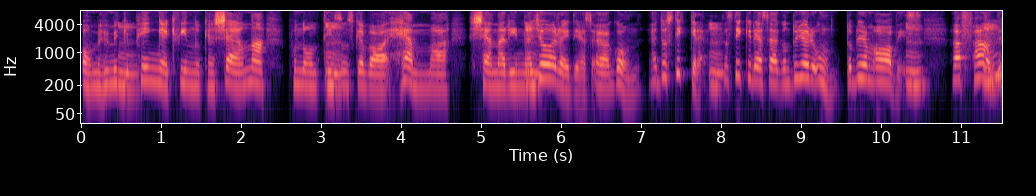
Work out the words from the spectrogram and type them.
om hur mycket Mm. pengar kvinnor kan tjäna på någonting Mm. som ska vara hemma tjänarinna göra i deras ögon. Ja, då sticker det. Mm. Då sticker deras ögon, då gör det ont, då blir de avis. Mm. Vad fan, Mm. det,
